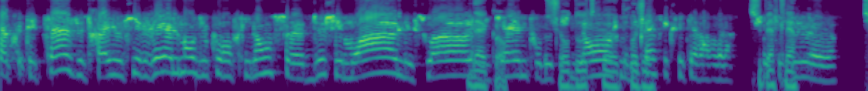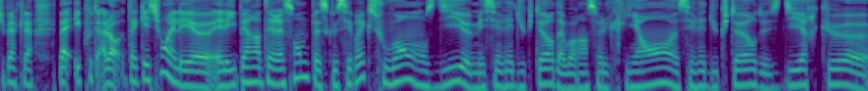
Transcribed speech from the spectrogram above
à côté de ça, je travaille aussi réellement du coup en freelance euh, de chez moi, les soirs, les week-ends, pour d'autres Sur d'autres projets, etc. Voilà. Super clair. Deux, euh... Super clair. Bah écoute, alors ta question elle est, euh, elle est hyper intéressante parce que c'est vrai que souvent on se dit mais c'est réducteur d'avoir un seul client, c'est réducteur de se dire que euh,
